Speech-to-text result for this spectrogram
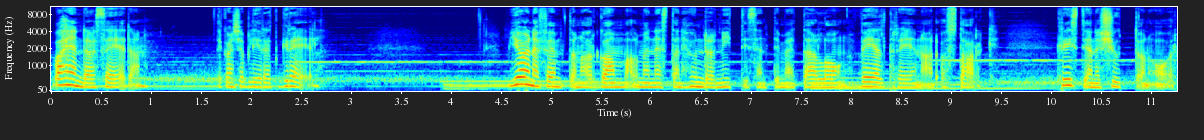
Vad händer sedan? Det kanske blir ett gräl. Björn är 15 år gammal men nästan 190 centimeter lång, vältränad och stark. Christian är 17 år,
